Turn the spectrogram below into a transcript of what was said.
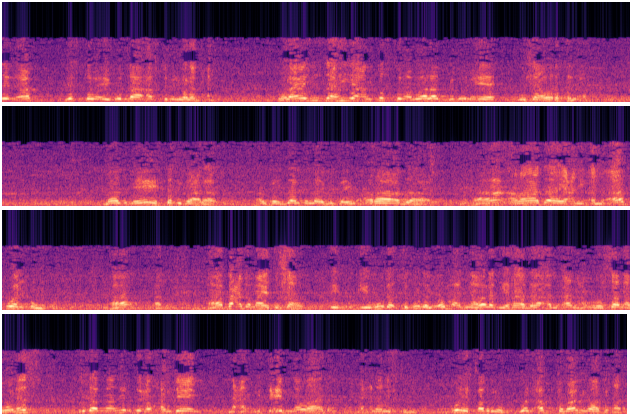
للأب يفتم يقول لا افتم الولد. حنا ولا يجوز هي أن تفتم الولد بدون إيه؟ مشاورة الأب. لازم إيه؟ يتفق على هذا. فلذلك الله يقول فإن أراد ها؟ أراد يعني الأب والأم. ها؟ ها؟ بعد ما يتشاور. يقول تقول الأم أن ولدي هذا الآن عمره سنة ونصف. إذا ما نرضع حولين نعم يتعبنا وهذا نحن نفتن ويقرر. والأب كمان يوافق هذا.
